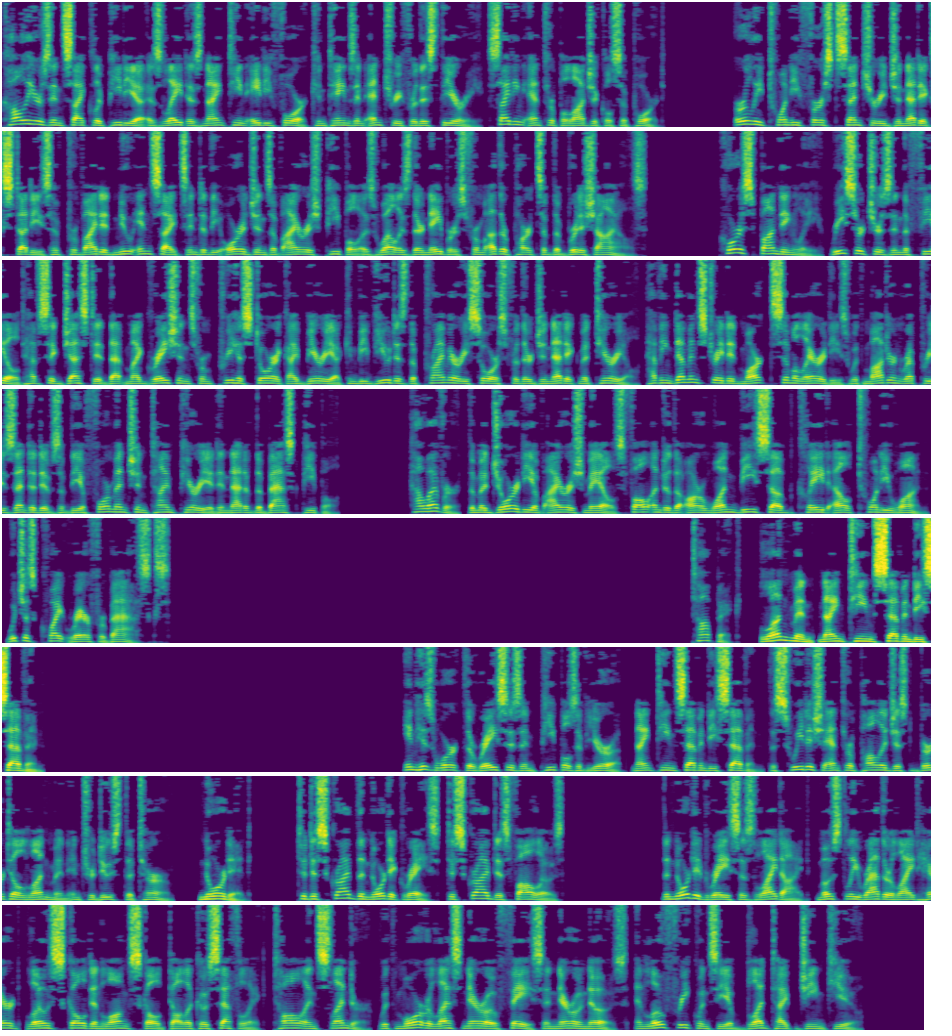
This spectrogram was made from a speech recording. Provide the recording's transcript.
Collier's Encyclopedia as late as 1984 contains an entry for this theory, citing anthropological support. Early 21st-century genetic studies have provided new insights into the origins of Irish people as well as their neighbours from other parts of the British Isles. Correspondingly, researchers in the field have suggested that migrations from prehistoric Iberia can be viewed as the primary source for their genetic material, having demonstrated marked similarities with modern representatives of the aforementioned time period in that of the Basque people. However, the majority of Irish males fall under the R1b sub-clade L21, which is quite rare for Basques. Lundman 1977. In his work The Races and Peoples of Europe 1977, the Swedish anthropologist Bertil Lundman introduced the term «Nordid» to describe the Nordic race, described as follows the Nordid race is light-eyed, mostly rather light-haired, low-skulled and long-skulled tall and slender, with more or less narrow face and narrow nose, and low frequency of blood type gene Q.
